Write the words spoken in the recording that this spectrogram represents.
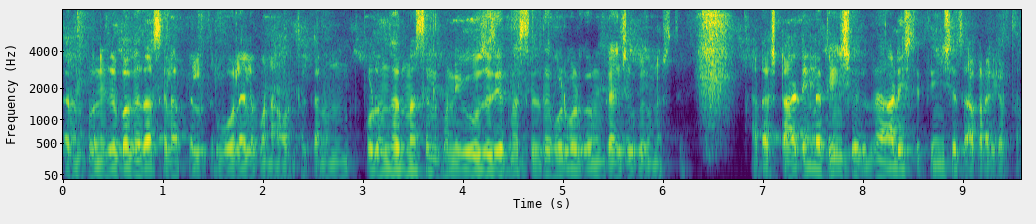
कारण कोणी जर बघत असेल आपल्याला तर बोलायला पण आवडतं. कारण पुढून जर नसेल कोणी व्ह्यूजच येत नसतील तर बडबड करून काहीच उपयोग नसते. आता स्टार्टिंगला तीनशे दहा अडीचशे तीनशेचा आकडा घेता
